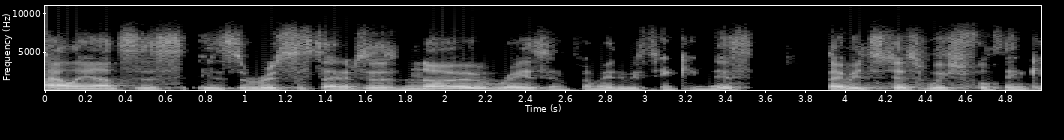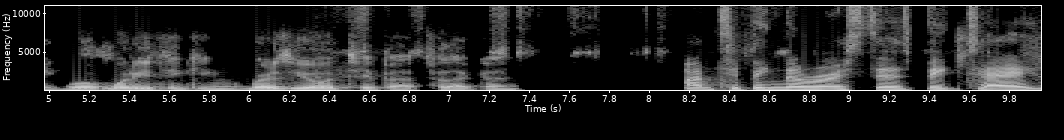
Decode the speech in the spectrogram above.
Allianz is, is the Rooster Stadium, so there's no reason for me to be thinking this. Maybe it's just wishful thinking. What, what are you thinking? Where's your tip at for that game? I'm tipping the Roosters, Big T.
